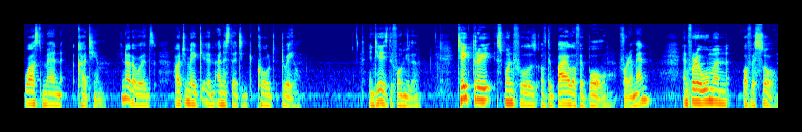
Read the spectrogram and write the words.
whilst men cut him. In other words, how to make an anesthetic called dwale. And here is the formula. Take three spoonfuls of the bile of a bull for a man, and for a woman of a sow.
